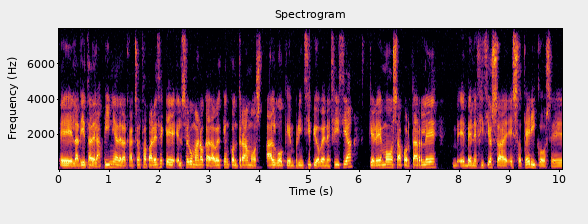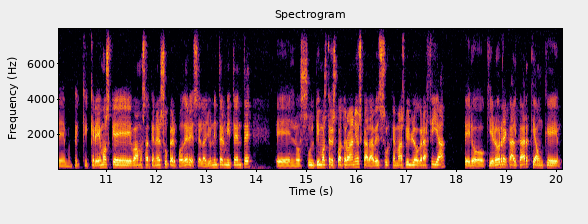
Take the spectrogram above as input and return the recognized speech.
eh, la dieta de la piña, de la cachofa, parece que el ser humano cada vez que encontramos algo que en principio beneficia, queremos aportarle eh, beneficios eh, esotéricos, que creemos que vamos a tener superpoderes. El ayuno intermitente eh, en los últimos 3-4 años cada vez surge más bibliografía, pero quiero recalcar que aunque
